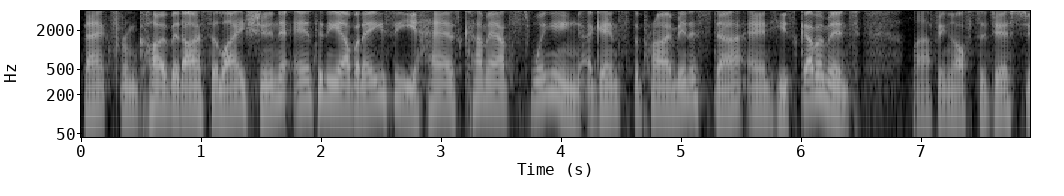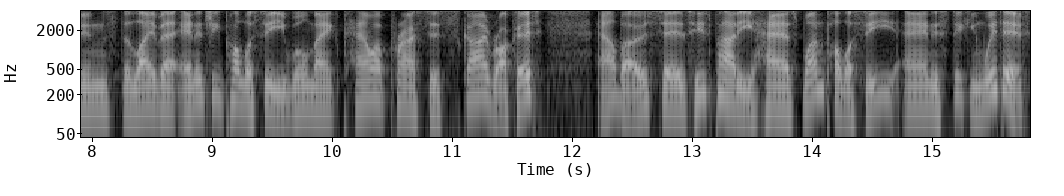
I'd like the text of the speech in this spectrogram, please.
Back from COVID isolation, Anthony Albanese has come out swinging against the Prime Minister and his government, laughing off suggestions the Labor energy policy will make power prices skyrocket. Albo says his party has one policy and is sticking with it,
